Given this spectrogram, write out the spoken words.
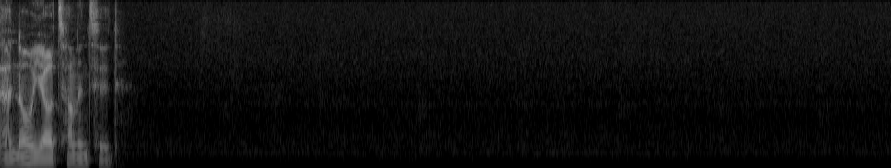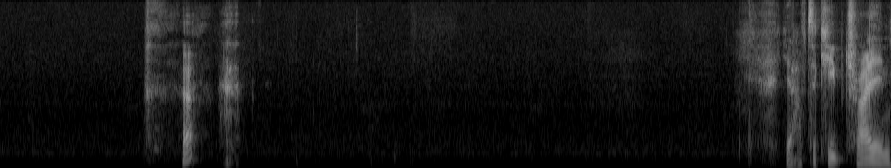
I know you're talented. you have to keep trying.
